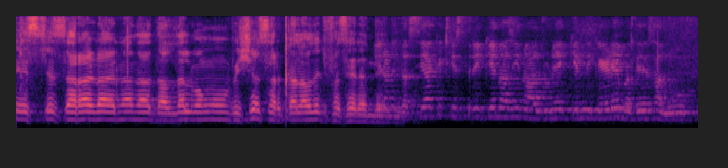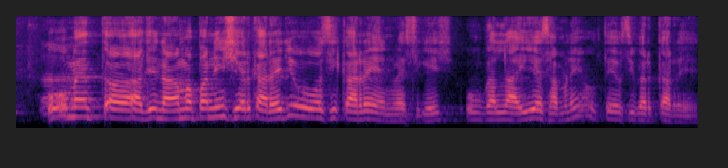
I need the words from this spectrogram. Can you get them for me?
ਇਸ ਚ ਸਾਰਾ ਜਿਹੜਾ ਇਹਨਾਂ ਦਾ ਦਲਦਲ ਵਾਂਗੂ ਵਿਸ਼ਵ ਸਰਕਲ ਆ ਉਹਦੇ ਚ ਫਸੇ ਰਹਿੰਦੇ ਨੇ ਨੇ ਦੱਸਿਆ ਕਿ ਕਿਸ ਤਰੀਕੇ ਨਾਲ ਅਸੀਂ ਨਾਲ ਜੁੜੇ ਕਿੰਨੇ ਕਿਹੜੇ ਬੰਦੇ ਸਾਨੂੰ ਅਹ, ਉਹ ਮੈਂ ਅਜੇ ਨਾਮ ਆਪਾਂ ਨਹੀਂ ਸ਼ੇਅਰ ਕਰ ਰਹੇ ਜੀ ਉਹ ਅਸੀਂ ਕਰ ਰਹੇ ਹਾਂ ਇਨਵੈਸਟੀਗੇਸ਼ਨ ਉਹ ਗੱਲ ਆਈ ਹੈ ਸਾਹਮਣੇ ਉੱਤੇ ਅਸੀਂ ਵਰਕ ਕਰ ਰਹੇ ਹਾਂ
